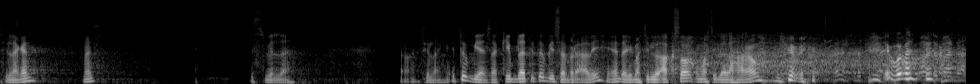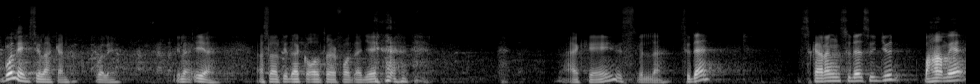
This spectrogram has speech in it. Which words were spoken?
silakan, mas. Bismillah. Oh, silakan. Itu biasa. Kiblat itu bisa beralih ya dari Masjidil Aqsa ke Masjidil Haram. eh, boleh. Boleh silakan. Boleh. Iya. Asal tidak ke Old Trafford aja. Oke, okay, bismillah. Sudah? Sekarang sudah sujud? Paham ya?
